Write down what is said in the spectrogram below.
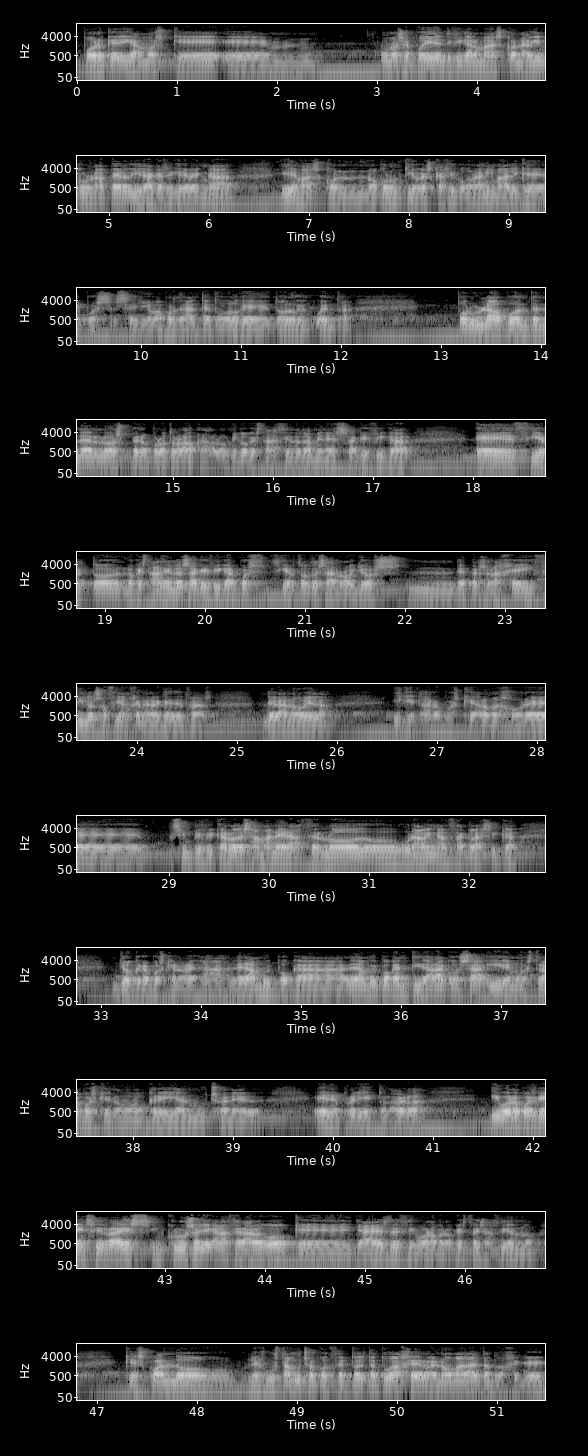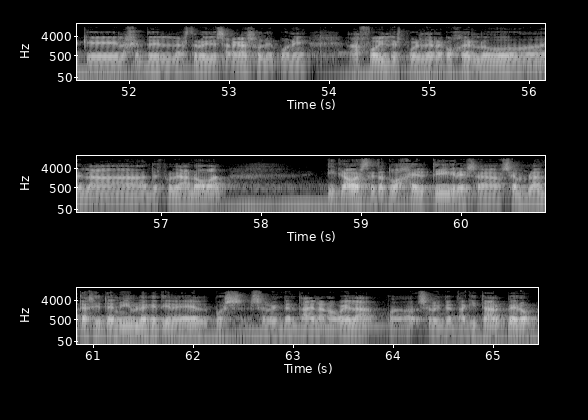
porque digamos que uno se puede identificar más con alguien con una pérdida que se quiere vengar y demás, con, no con un tío que es casi como un animal y que pues se lleva por delante a todo lo que, todo lo que encuentra. Por un lado puedo entenderlos, pero por otro lado, claro, lo único que están haciendo también es sacrificar eh, cierto, lo que están haciendo es sacrificar pues ciertos desarrollos mm, de personaje y filosofía en general que hay detrás de la novela y que claro, pues que a lo mejor eh, simplificarlo de esa manera, hacerlo una venganza clásica, yo creo pues que no le da, le da muy poca, le da muy poca entidad a la cosa y demuestra pues que no creían mucho en el, en el proyecto, la verdad. Y bueno, pues Gaines y Rice incluso llegan a hacer algo que ya es decir, bueno, pero ¿qué estáis haciendo? que es cuando les gusta mucho el concepto del tatuaje, lo de nómada, el tatuaje que, la gente del asteroide Sargasso le pone a Foyle después de recogerlo en la, después de la Nómad. Y claro, este tatuaje del tigre, ese semblante así temible que tiene él, pues se lo intenta en la novela, se lo intenta quitar, pero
